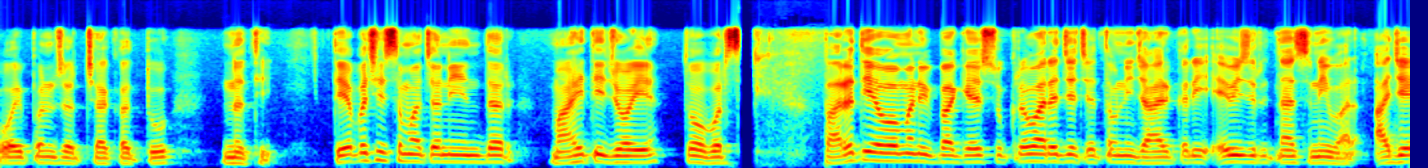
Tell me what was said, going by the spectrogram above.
કોઈ પણ ચર્ચા કરતું નથી. તે પછી સમાચારની અંદર માહિતી જોઈએ તો વરસાદ ભારતીય હવામાન વિભાગે શુક્રવારે જે ચેતવણી જાહેર કરી એવી જ રીતના શનિવાર. આજે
